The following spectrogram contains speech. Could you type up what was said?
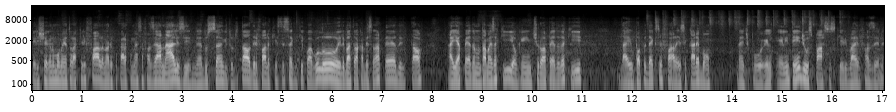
ele chega no momento lá que ele fala, na hora que o cara começa a fazer a análise né, do sangue e tudo tal, ele fala que esse sangue aqui coagulou, ele bateu a cabeça na pedra e tal. Aí a pedra não tá mais aqui, alguém tirou a pedra daqui. Daí o próprio Dexter fala, esse cara é bom. Né? Tipo, ele, ele entende os passos que ele vai fazer, né?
